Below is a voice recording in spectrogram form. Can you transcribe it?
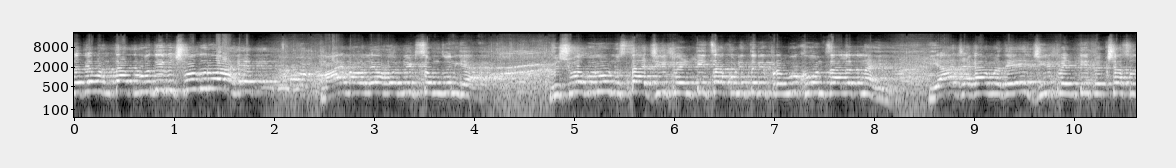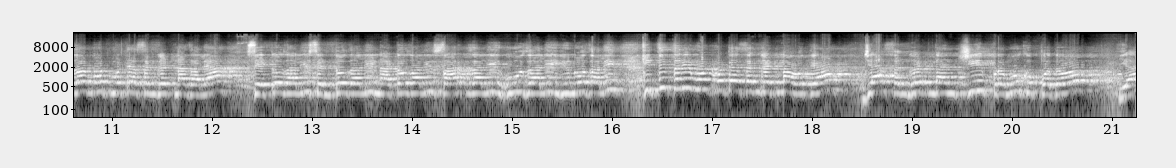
तर ते म्हणतात मोदी विश्वगुरु आहेत. माय मावल्या हो नीट समजून घ्या. विश्वगुरु नुसता जी ट्वेंटीचा कुणीतरी प्रमुख होऊन चालत नाही. या जगामध्ये जी ट्वेंटी पेक्षा सुद्धा मोठमोठ्या संघटना झाल्या. सेटो झाली सेंटो झाली नाटो झाली सार्क झाली हू झाली युनो झाली. कितीतरी मोठमोठ्या संघटना होत्या. ज्या संघटनांची प्रमुख पद या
